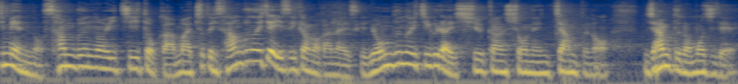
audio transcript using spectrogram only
紙面の3分の1とかまあちょっと3分の1は言い過ぎかもわかんないですけど4分の1ぐらい「週刊少年ジャンプ」のジャンプの文字で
